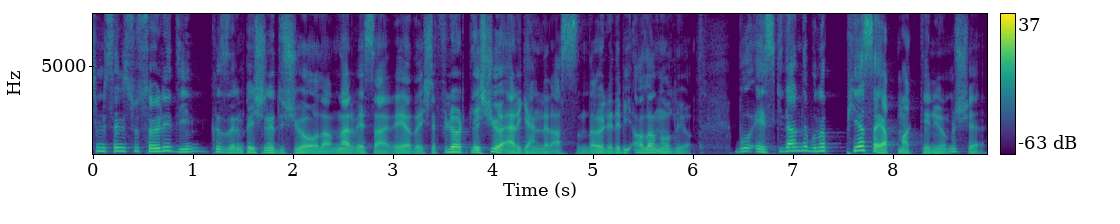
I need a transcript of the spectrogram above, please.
şimdi senin şu söylediğin kızların peşine düşüyor olanlar vesaire ya da işte flörtleşiyor ergenler aslında. Öyle de bir alan oluyor. Bu eskiden de buna piyasa yapmak deniyormuş ya.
